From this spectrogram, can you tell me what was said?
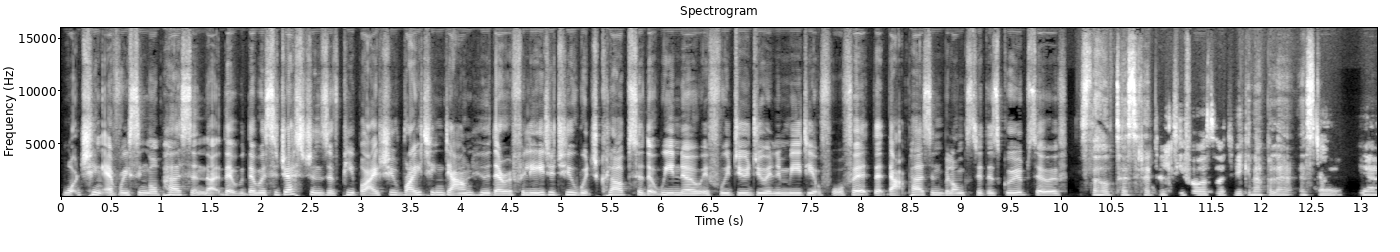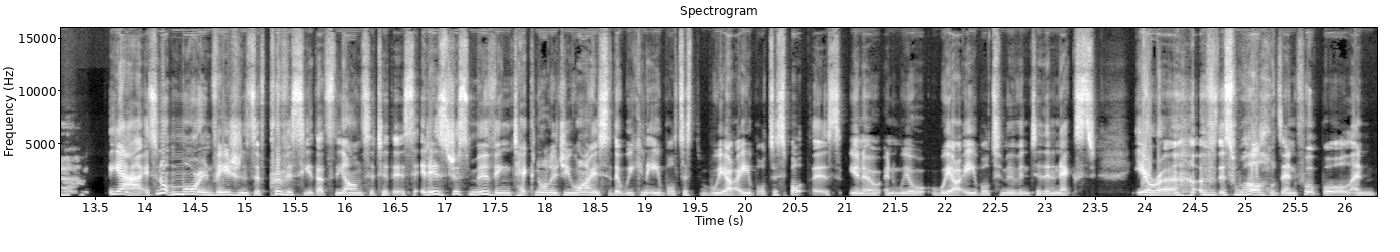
watching every single person that there, there, were suggestions of people actually writing down who they're affiliated to which club so that we know if we do do an immediate forfeit that that person belongs to this group. So if it's the whole tested identity for us taken up a estate. Yeah yeah, it's not more invasions of privacy that's the answer to this. It is just moving technology wise so that we can able to we are able to spot this, you know, and we are, we are able to move into the next era of this world and football and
